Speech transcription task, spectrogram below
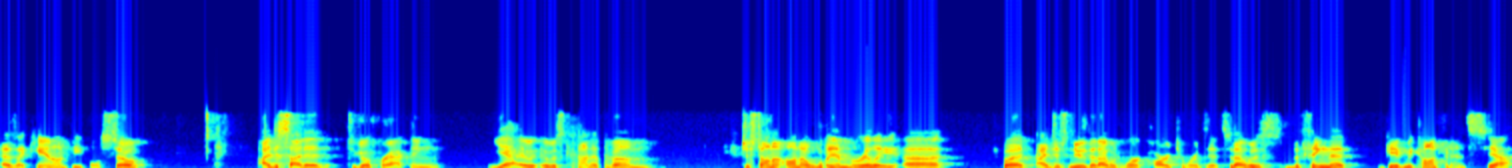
as I can on people. So I decided to go for acting. Yeah, it, it was kind of um, just on a on a whim, really. Uh, but I just knew that I would work hard towards it. So that was the thing that gave me confidence. Yeah.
